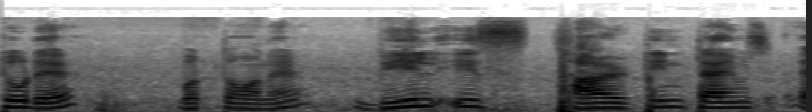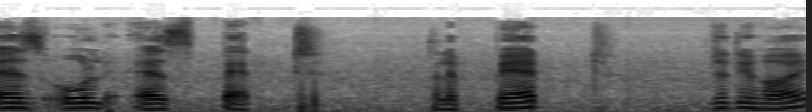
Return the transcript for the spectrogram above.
টুডে বর্তমানে Bill is thirteen times as old as Pat তাহলে প্যাট যদি হয়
